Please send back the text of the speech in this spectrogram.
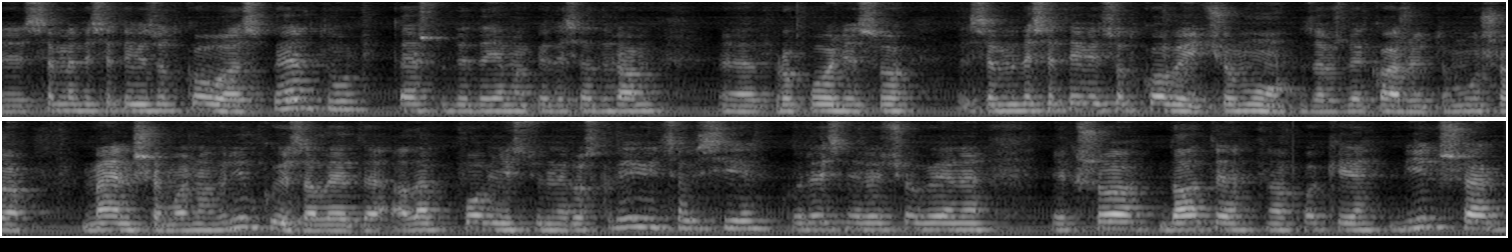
е, 70% спирту, теж туди даємо 50 грам е, прополісу. 70% чому завжди кажуть, тому що менше можна горілкою залити, але повністю не розкриються всі корисні речовини. Якщо дати навпаки більше, е,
